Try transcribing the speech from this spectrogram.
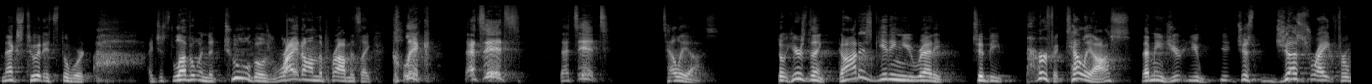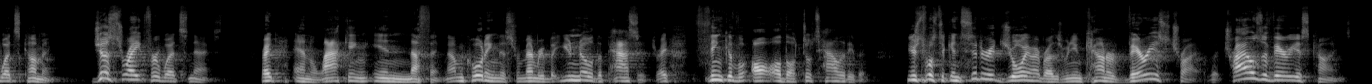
next to it, it's the word ah. I just love it when the tool goes right on the problem. It's like, click, that's it. That's it. Teleos. So here's the thing God is getting you ready to be perfect. Teleos, that means you're, you just, just right for what's coming, just right for what's next, right? And lacking in nothing. Now I'm quoting this from memory, but you know the passage, right? Think of all, all the totality of it. You're supposed to consider it joy, my brothers, when you encounter various trials, trials of various kinds,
